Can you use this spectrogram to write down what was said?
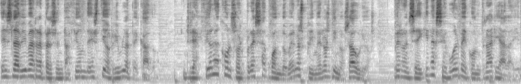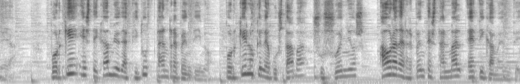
es la viva representación de este horrible pecado. Reacciona con sorpresa cuando ve los primeros dinosaurios, pero enseguida se vuelve contraria a la idea. ¿Por qué este cambio de actitud tan repentino? ¿Por qué lo que le gustaba, sus sueños, ahora de repente están mal éticamente?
